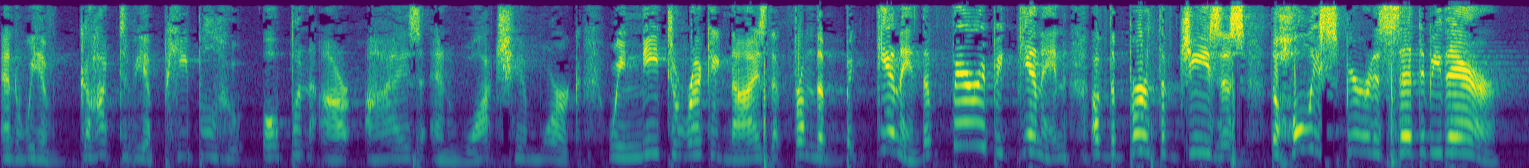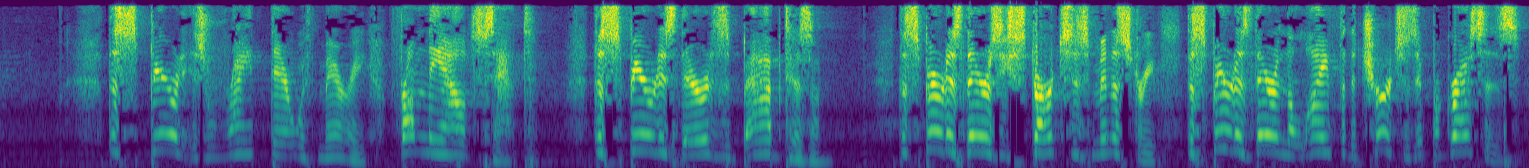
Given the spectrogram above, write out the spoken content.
And we have got to be a people who open our eyes and watch Him work. We need to recognize that from the beginning, the very beginning of the birth of Jesus, the Holy Spirit is said to be there. The Spirit is right there with Mary from the outset. The Spirit is there at His baptism. The Spirit is there as He starts His ministry. The Spirit is there in the life of the church as it progresses.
